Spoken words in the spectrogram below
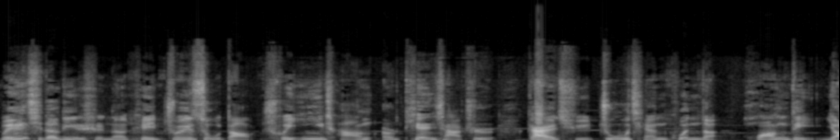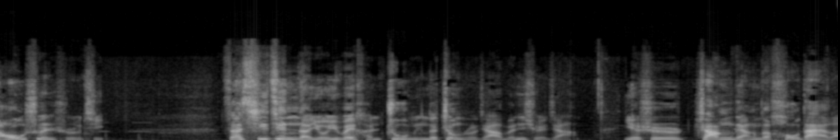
围棋的历史呢，可以追溯到垂衣长而天下治，盖取诸乾坤的皇帝尧舜时期。在西晋呢，有一位很著名的政治家、文学家，也是张良的后代了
